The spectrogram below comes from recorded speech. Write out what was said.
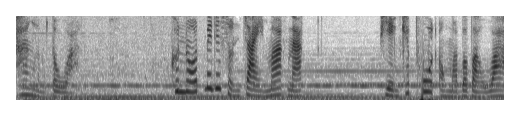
ข้างลำตัว คุณโน้ตไม่ได้สนใจมากนัก เพียงแค่พูดออกมาเบาๆว่า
